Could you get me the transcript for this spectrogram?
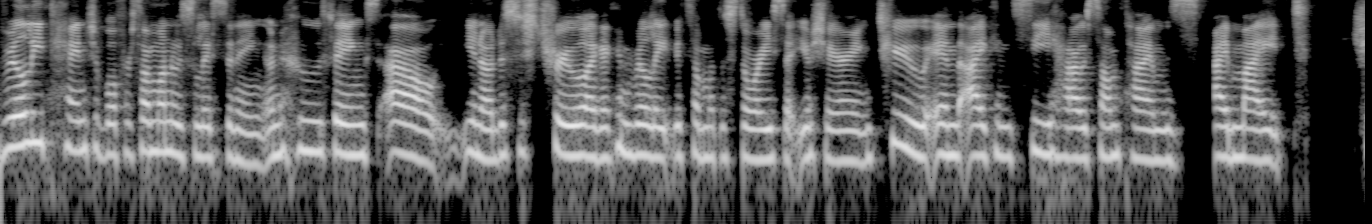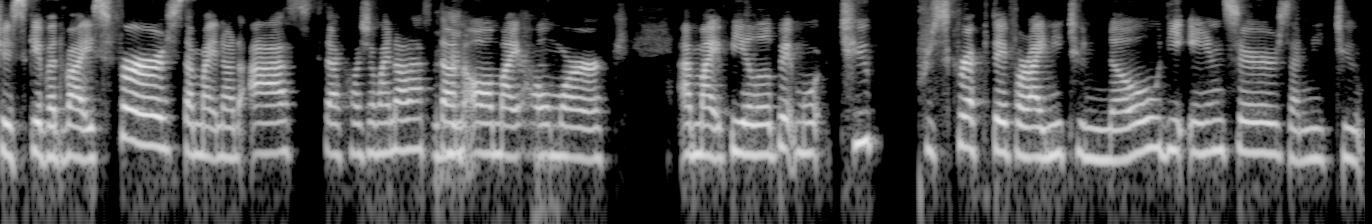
really tangible for someone who's listening and who thinks, oh, you know, this is true. Like I can relate with some of the stories that you're sharing too. And I can see how sometimes I might just give advice first. I might not ask that question. I might not have done mm-hmm. all my homework. I might be a little bit more too prescriptive, or I need to know the answers. I need to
